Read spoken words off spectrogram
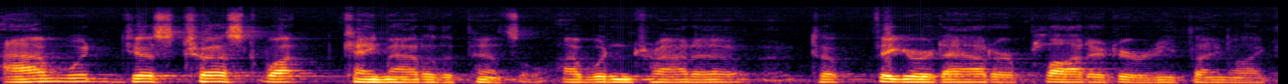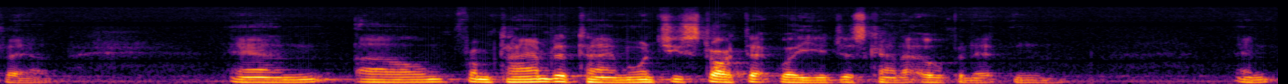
I would just trust what came out of the pencil. I wouldn't try to, to figure it out or plot it or anything like that. And um, from time to time, once you start that way, you just kind of open it and, and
